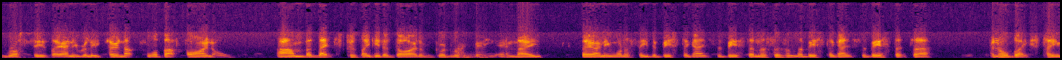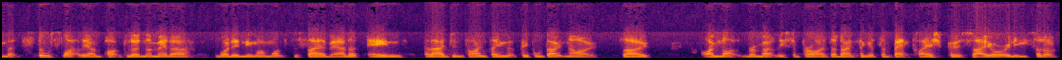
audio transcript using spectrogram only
Ross says, they only really turn up for the final. Um, but that's because they get a diet of good rugby and they, they only want to see the best against the best. And this isn't the best against the best. It's a an All Blacks team that's still slightly unpopular no matter what anyone wants to say about it, and an Argentine team that people don't know. So I'm not remotely surprised. I don't think it's a backlash per se or any sort of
